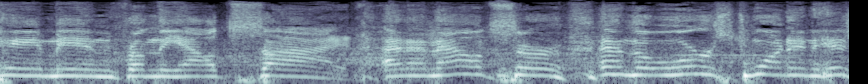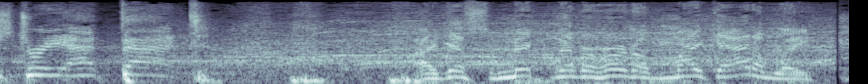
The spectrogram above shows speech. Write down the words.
came in from the outside. An announcer and the worst one in history at that. I guess Mick never heard of Mike Adamle.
